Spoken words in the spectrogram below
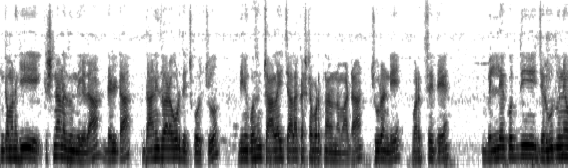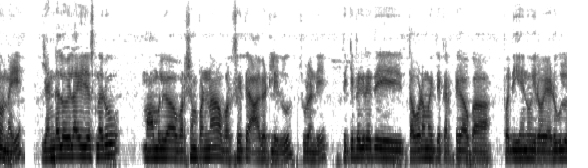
ఇంకా మనకి కృష్ణా నది ఉంది కదా డెల్టా. దాని ద్వారా కూడా తెచ్చుకోవచ్చు. దీనికోసం చాలా చాలా కష్టపడుతున్నారన్నమాట చూడండి వర్క్స్ అయితే వెళ్ళే కొద్దీ జరుగుతూనే ఉన్నాయి. ఎండలో ఇలా చేస్తున్నారు? మామూలుగా వర్షం పడినా వర్క్స్ అయితే ఆగట్లేదు. చూడండి దగ్గర దగ్గర అయితే తవ్వడం అయితే కరెక్ట్గా ఒక పదిహేను ఇరవై అడుగులు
